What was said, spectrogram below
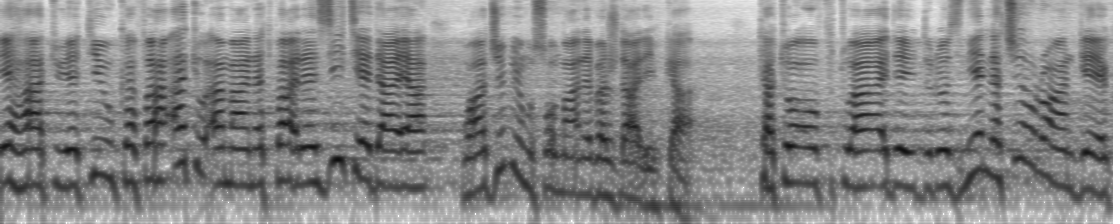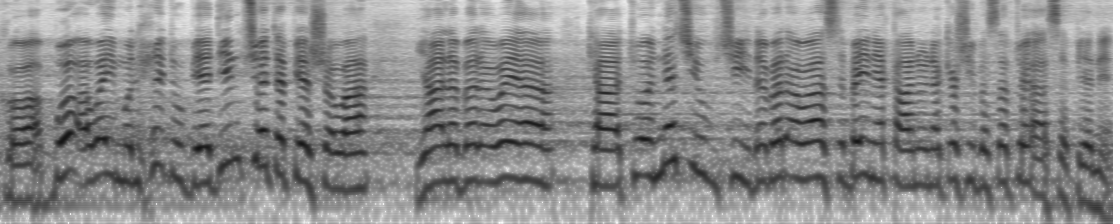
لێهاتویەتی و کەفائەت و ئەمانەت پارێزی تێدایە، واجبی موسوڵمانە بەشداری بکا. کە تۆ ئەو فتوا ئەدەی دروست نیە لە چ ڕوانگەیەکەوە بۆ ئەوەی مولحید و بێ دین بچێتە پێشەوە، یا لەبەر ئەوەیە کە تۆ نەچی و بچی لەبەر ئەوە سبەینێ قانونەکەشی بەسەر تۆیا ئەسەپێنێ.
